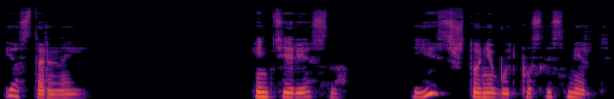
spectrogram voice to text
и остальные. Интересно, есть что-нибудь после смерти?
